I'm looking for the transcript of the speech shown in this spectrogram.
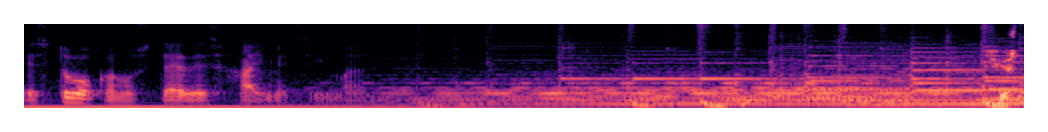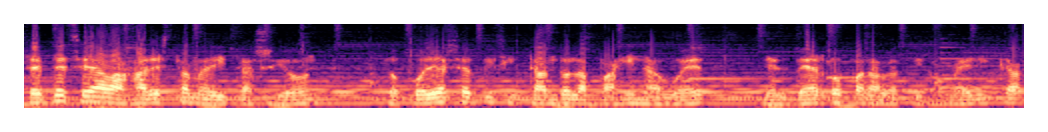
estuvo con ustedes Jaime Simán. Si usted desea bajar esta meditación, lo puede hacer visitando la página web del Verbo para Latinoamérica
